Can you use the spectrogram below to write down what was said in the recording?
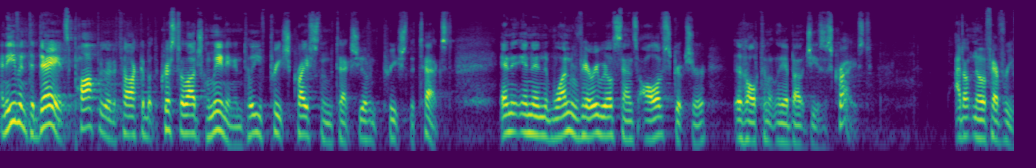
And even today, it's popular to talk about the Christological meaning. Until you've preached Christ in the text, you haven't preached the text. And in one very real sense, all of Scripture is ultimately about Jesus Christ. I don't know if every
